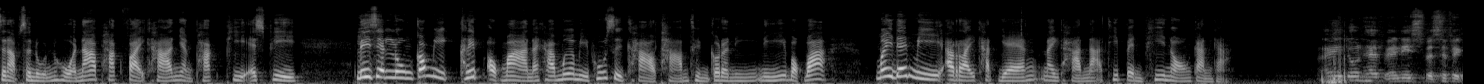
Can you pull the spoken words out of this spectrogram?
สนับสนุนหัวหน้าพักฝ่ายค้านอย่างพัก PSP ลีเซียนลุงก็มีคลิปออกมานะคะเมื่อมีผู้สื่อข่าวถามถึงกรณีนี้บอกว่า ไม่ได้มีอะไรขัดแย้งในฐานะที่เป็นพี่น้องกันค่ะ I don't have any specific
